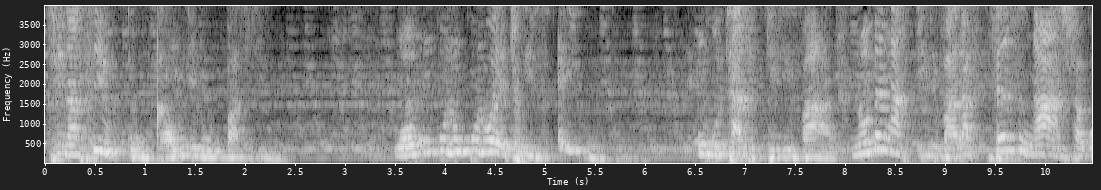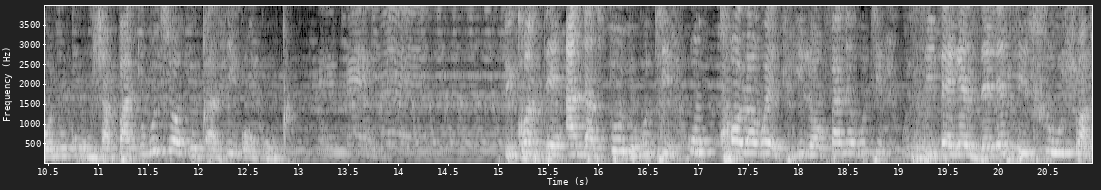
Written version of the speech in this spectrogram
thina siguqa umlilo ubasiwe ngoba uNkulunkulu wethu is able ukuthi asideliver noma engasideliver sesingasha kona ukusha but ukuthi yoguqa sikoguqa. Because they understood ukuthi ukukholwa kwethu yilo kufanele ukuthi sibekezele sihlushwa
